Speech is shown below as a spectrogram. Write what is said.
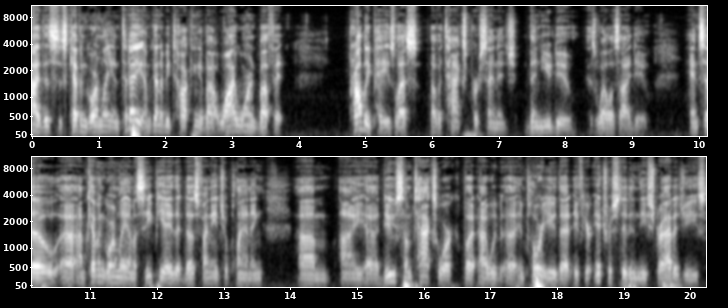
Hi, this is Kevin Gormley, and today I'm going to be talking about why Warren Buffett probably pays less of a tax percentage than you do, as well as I do. And so uh, I'm Kevin Gormley. I'm a CPA that does financial planning. Um, I uh, do some tax work, but I would uh, implore you that if you're interested in these strategies,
